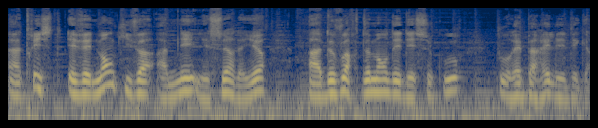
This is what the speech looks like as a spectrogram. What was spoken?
un triste événement qui va amener les sœurs d'ailleurs à devoir demander des secours pour réparer les dégâts.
